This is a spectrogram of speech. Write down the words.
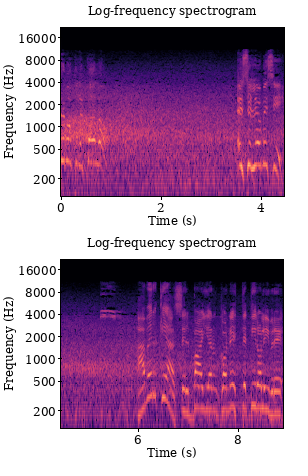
Rebote del palo. Ese es Leo Messi. A ver qué hace el Bayern con este tiro libre.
